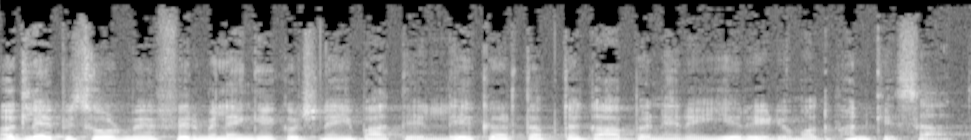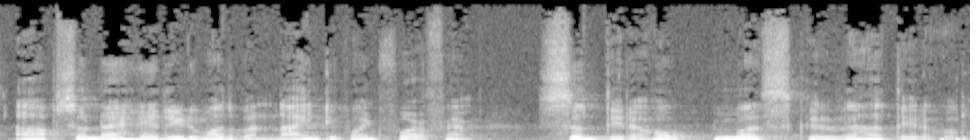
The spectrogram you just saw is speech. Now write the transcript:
अगले एपिसोड में फिर मिलेंगे कुछ नई बातें लेकर। तब तक आप बने रहिए रेडियो मधुबन के साथ। आप सुन रहे हैं रेडियो मधुबन 90.4 एफएम। सुनते रहो, मुस्कराते रहो।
